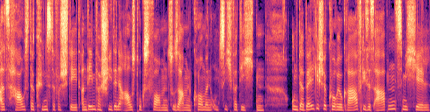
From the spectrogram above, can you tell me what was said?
als Haus der Künste versteht, an dem verschiedene Ausdrucksformen zusammenkommen und sich verdichten. Und der belgische Choreograf dieses Abends, Michael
